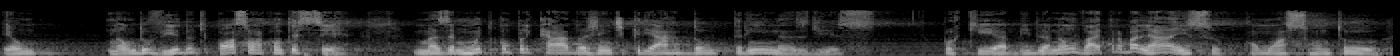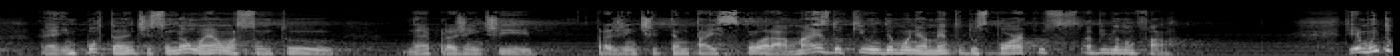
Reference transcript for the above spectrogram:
Eu não duvido que possam acontecer, mas é muito complicado a gente criar doutrinas disso, porque a Bíblia não vai trabalhar isso como um assunto é, importante. Isso não é um assunto né, para gente a gente tentar explorar. Mais do que o endemoniamento dos porcos, a Bíblia não fala. E é muito,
